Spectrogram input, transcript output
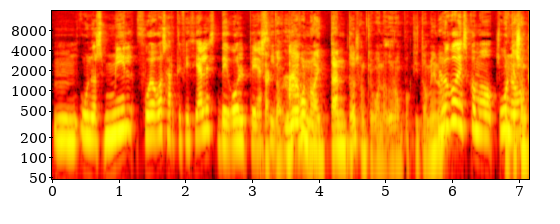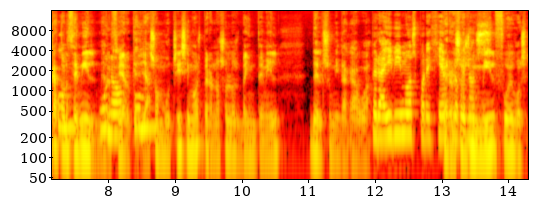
unos mil fuegos artificiales de golpe. Así, Exacto. ¡pam! Luego no hay tantos, aunque bueno, dura un poquito menos. Luego es como porque uno, son pum, 14.000, me uno, refiero, que ya son muchísimos, pero no son los 20.000 del Sumidagawa. Pero ahí vimos, por ejemplo, Pero esos que nos- mil fuegos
